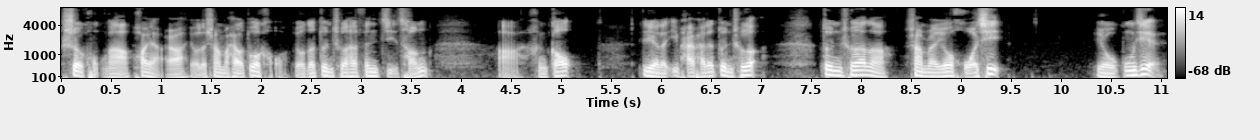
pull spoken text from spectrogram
射孔啊、炮眼啊，有的上面还有垛口，有的盾车还分几层啊，很高，列了一排排的盾车。盾车呢，上面有火器，有弓箭。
